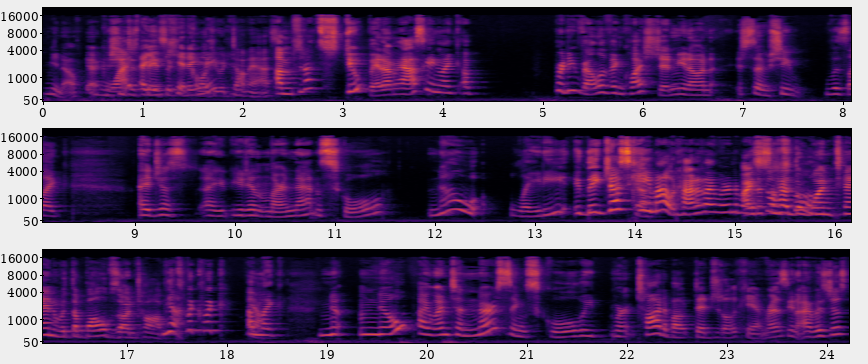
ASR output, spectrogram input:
you know, Yeah, because she what just are you basically kidding called me? you a dumbass. I'm not stupid. I'm asking like a pretty relevant question, you know. And so she was like, "I just, I you didn't learn that in school? No, lady, they just came out. How did I learn about I this? still in had the 110 with the bulbs on top. Yeah. Click, click. I'm Yeah. like, no, nope. I went to nursing school. We weren't taught about digital cameras. You know, I was just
